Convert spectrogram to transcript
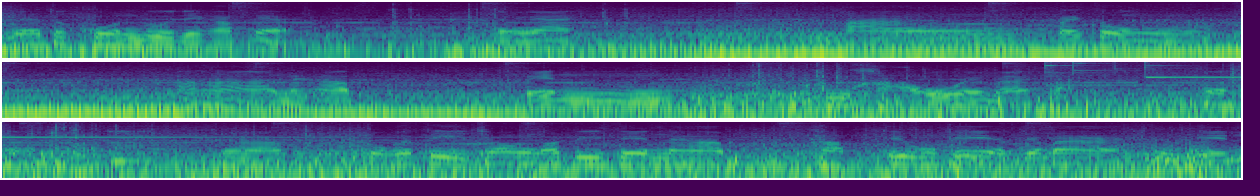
เนี่ยทุกคนดูสิครับเนี่ยยังไงทางไปส่งอาหารนะครับ เป็นภูเขาเห็นไหมนะครับปกติช่องนอตพีเซนนะครับ ขับที่กรุงเทพใช่ไหมเห็น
